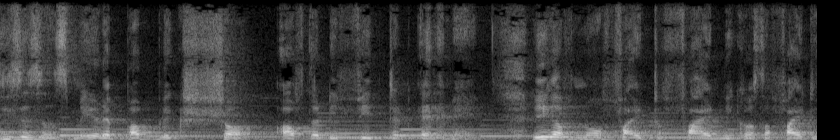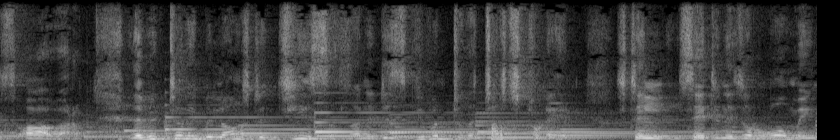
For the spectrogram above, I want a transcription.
Jesus has made a public show of the defeated enemy. We have no fight to fight because the fight is over. The victory belongs to Jesus and it is given to the church today. Still, Satan is roaming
